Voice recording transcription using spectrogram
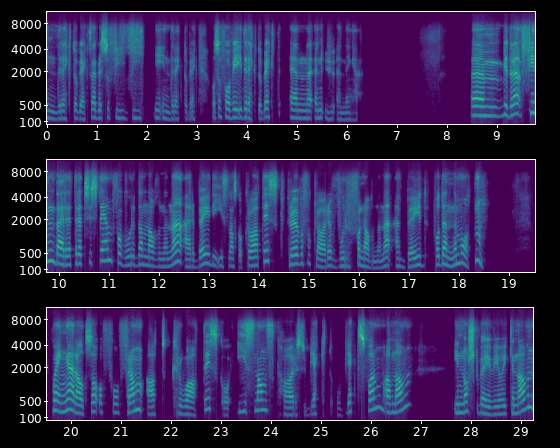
indirekte objekt. Så her blir Sofie i indirekte objekt. Og så får vi i direkte objekt en, en u-ending her. Um, videre, finn deretter et system for hvordan navnene er bøyd i islandsk og kroatisk. Prøv å forklare hvorfor navnene er bøyd på denne måten. Poenget er altså å få fram at kroatisk og islandsk har subjekt- og objektsform av navn. I norsk bøyer vi jo ikke navn,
